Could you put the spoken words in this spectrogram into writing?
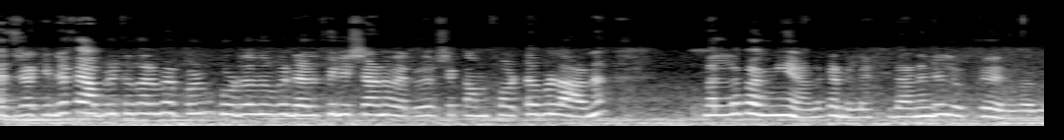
അജ്രക്കിന്റെ ഫാബ്രിക് എന്ന് പറയുമ്പോൾ എപ്പോഴും കൂടുതൽ നമുക്ക് ഡെൽ ഫിനിഷ് ആണ് വരുന്നത്. പക്ഷെ കംഫർട്ടബിൾ ആണ്. നല്ല ഭംഗിയാണ്. കണ്ടില്ലേ? ഇതാണ് എന്റെ ലുക്ക് വരുന്നത്.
